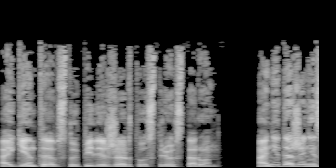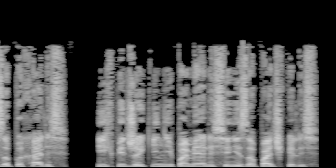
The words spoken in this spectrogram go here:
Агенты обступили жертву с трех сторон. Они даже не запыхались, их пиджаки не помялись и не запачкались.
